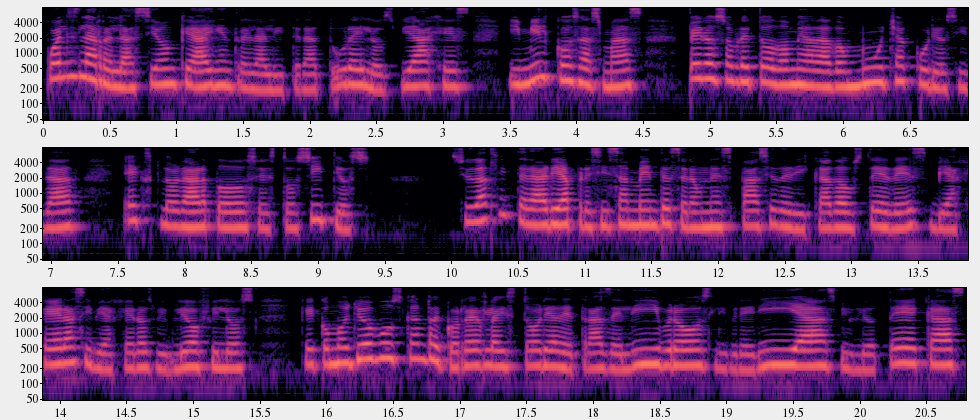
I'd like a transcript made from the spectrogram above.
cuál es la relación que hay entre la literatura y los viajes y mil cosas más, pero sobre todo me ha dado mucha curiosidad explorar todos estos sitios. Ciudad Literaria precisamente será un espacio dedicado a ustedes, viajeras y viajeros bibliófilos, que como yo buscan recorrer la historia detrás de libros, librerías, bibliotecas,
